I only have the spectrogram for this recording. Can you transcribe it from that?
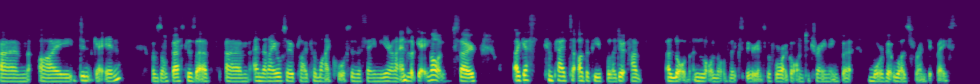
Um, I didn't get in. I was on first reserve, um, and then I also applied for my course in the same year, and I ended up getting on. So I guess compared to other people, I don't have a lot of a lot, a lot of experience before I got onto training, but more of it was forensic based.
